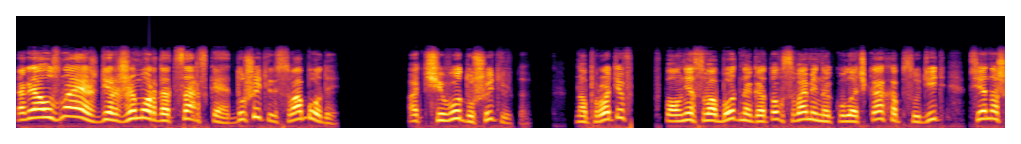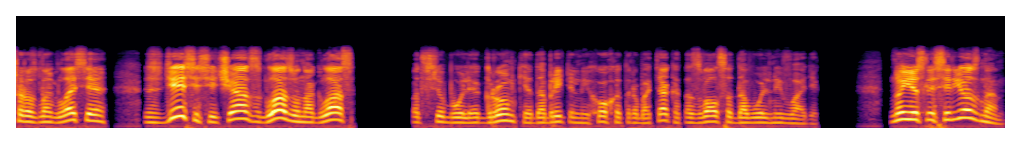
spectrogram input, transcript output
тогда узнаешь, держи морда царская, душитель свободы. От чего душитель-то? Напротив, вполне свободно готов с вами на кулачках обсудить все наши разногласия. Здесь и сейчас, с глазу на глаз. Под все более громкий одобрительный хохот работяг отозвался довольный Вадик. Но если серьезно,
